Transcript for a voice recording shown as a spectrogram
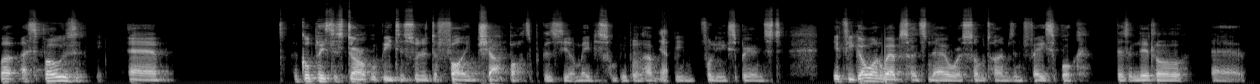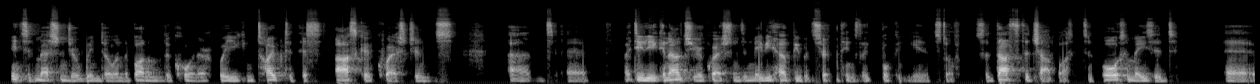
Well, I suppose uh, a good place to start would be to sort of define chatbots because you know maybe some people haven't Yeah. been fully experienced. If you go on websites now or sometimes in Facebook, there's a little uh, instant messenger window in the bottom of the corner where you can type to this, ask it questions, and uh, ideally it can answer your questions and maybe help you with certain things like booking in and stuff. So that's the chatbot. It's an automated, uh,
